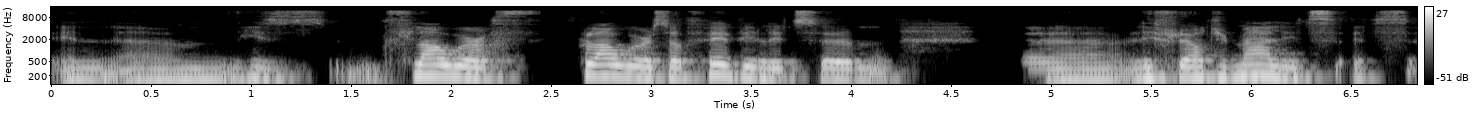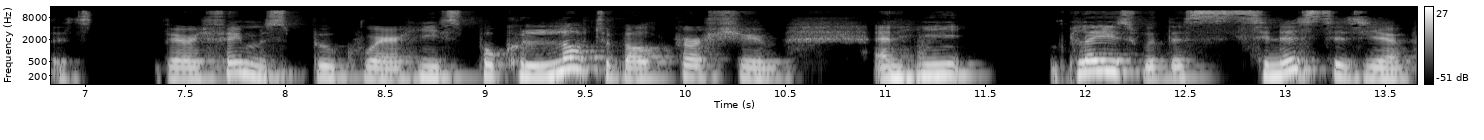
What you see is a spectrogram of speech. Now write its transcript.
in um, his flower of flowers of evil. It's um, uh, Les Fleurs du Mal. It's it's it's very famous book where he spoke a lot about perfume, and he plays with this synesthesia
